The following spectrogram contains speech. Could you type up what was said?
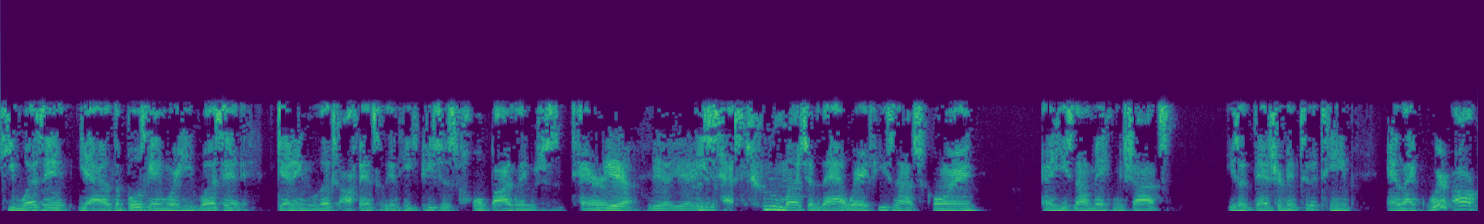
he wasn't? Yeah, the Bulls game where he wasn't getting looks offensively, and he he's just whole body language is terrible. Yeah, yeah, yeah. He yeah. just has too much of that. Where if he's not scoring and he's not making shots, he's a detriment to the team. And like we're all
